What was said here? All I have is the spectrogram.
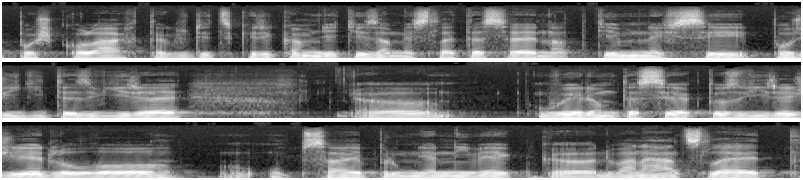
po školách, tak vždycky říkám děti, zamyslete se nad tím, než si pořídíte zvíře, eh, Uvědomte si, jak to zvíře žije dlouho. U psa je průměrný věk 12 eh, let,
